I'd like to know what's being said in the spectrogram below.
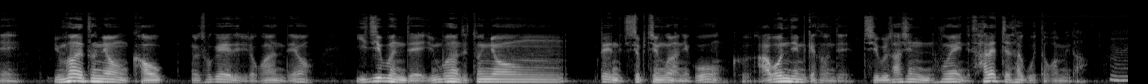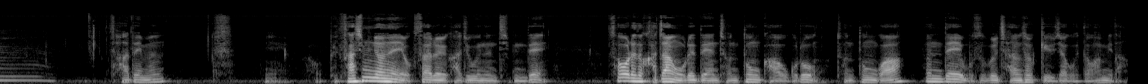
예. 윤모선 대통령 가옥을 소개해드리려고 하는데요. 이 집은 이제 윤보선 대통령 때 직접 지은 건 아니고 그 아버님께서 이제 집을 사신 후에 이제 4대째 살고 있다고 합니다. 음. 4대면 예, 140년의 역사를 가지고 있는 집인데 서울에서 가장 오래된 전통 가옥으로 전통과 현대의 모습을 자연스럽게 유지하고 있다고 합니다.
